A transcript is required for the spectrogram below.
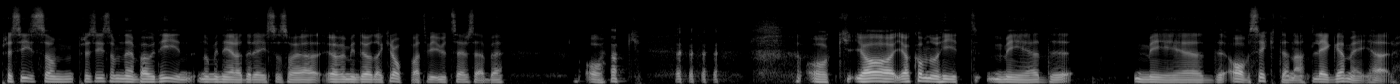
precis som, precis som när Baudin nominerade dig så sa jag över min döda kropp att vi utser Sebbe. Och, och jag, jag kom nog hit med, med avsikten att lägga mig här.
